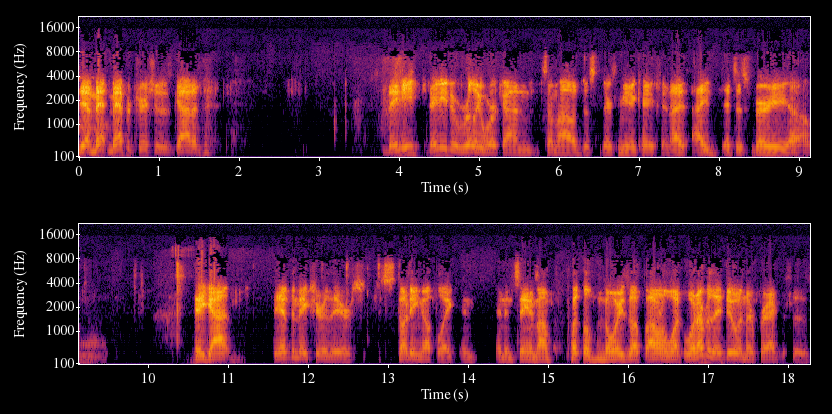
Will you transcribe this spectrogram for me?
yeah, Matt, Matt Patricia's got to. They need they need to really work on somehow just their communication. I, I it's just very. Um, they got they have to make sure they are studying up like an, an insane amount. Put the noise up. I don't know what whatever they do in their practices.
